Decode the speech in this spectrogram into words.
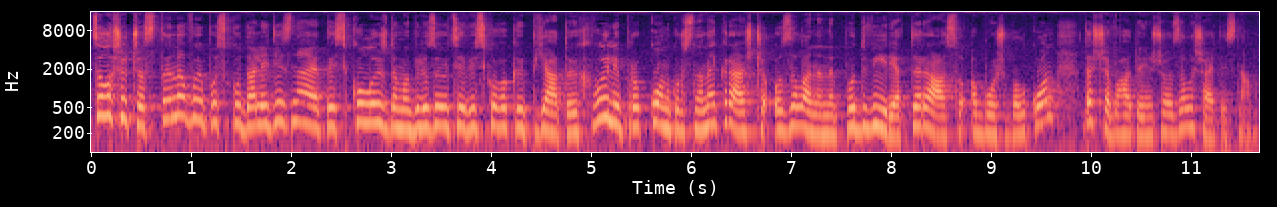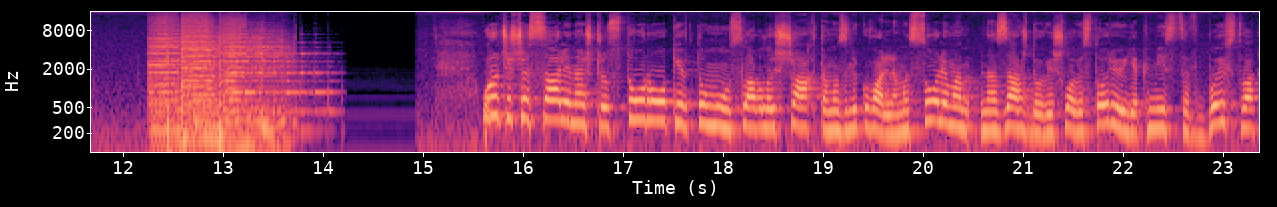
Це лише частина випуску. Далі дізнаєтесь, коли ж демобілізуються військовики п'ятої хвилі, про конкурс на найкраще озеленене подвір'я, терасу або ж балкон та ще багато іншого. Залишайтесь нами. Урочище Саліна, що 100 років тому славилось шахтами з лікувальними солями, назавжди увійшло в історію як місце вбивства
